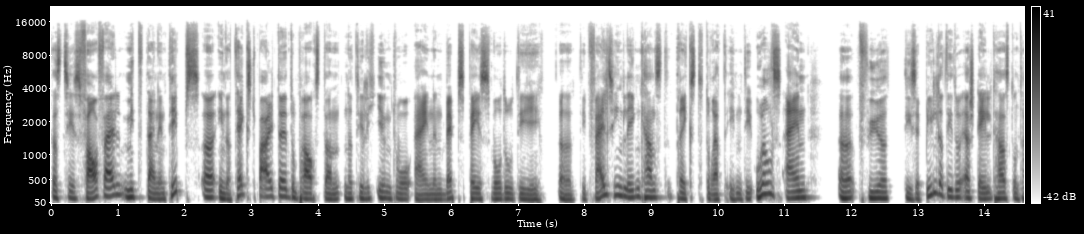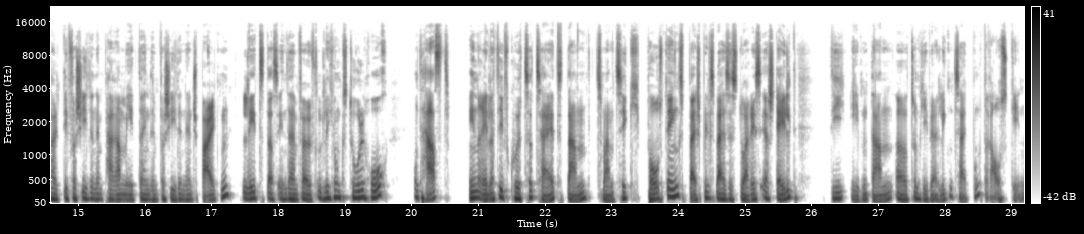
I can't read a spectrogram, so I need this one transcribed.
das CSV-File mit deinen Tipps äh, in der Textspalte. Du brauchst dann natürlich irgendwo einen Webspace, wo du die, äh, die Files hinlegen kannst, trägst dort eben die URLs ein äh, für diese Bilder, die du erstellt hast und halt die verschiedenen Parameter in den verschiedenen Spalten, lädst das in dein Veröffentlichungstool hoch und hast in relativ kurzer Zeit dann 20 Postings, beispielsweise Stories erstellt, die eben dann äh, zum jeweiligen Zeitpunkt rausgehen.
